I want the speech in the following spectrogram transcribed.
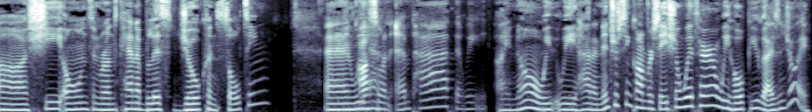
Uh, she owns and runs Cannabis Joe Consulting. And we also ha- an empath, and we I know we we had an interesting conversation with her and we hope you guys enjoy.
